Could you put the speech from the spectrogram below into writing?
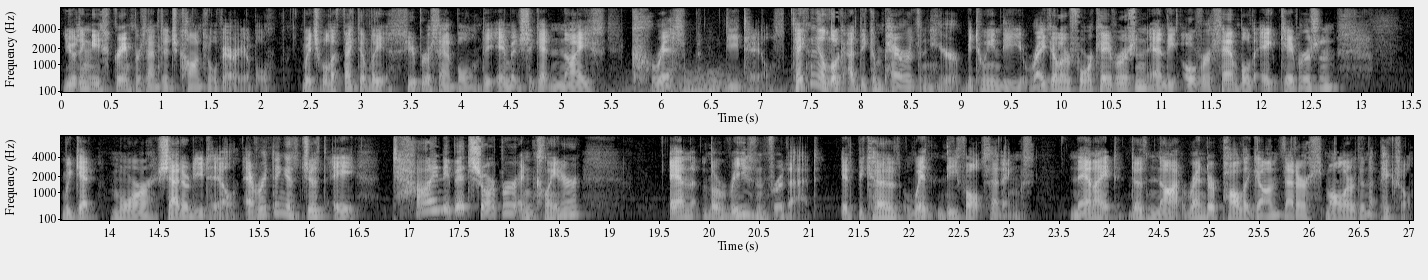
using the screen percentage console variable, which will effectively super sample the image to get nice, crisp details. Taking a look at the comparison here between the regular 4K version and the oversampled 8K version, we get more shadow detail. Everything is just a tiny bit sharper and cleaner. And the reason for that is because with default settings, Nanite does not render polygons that are smaller than a pixel.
